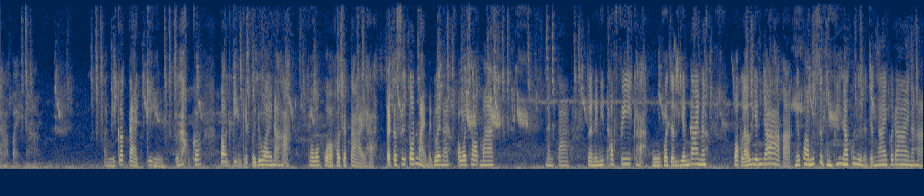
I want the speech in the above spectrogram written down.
ยาไปนะคะ อันนี้ก็แตกกิ่งแล้วก็ตอนกิ่งเก็บไว้ด้วยนะคะ เพราะว่ากลัวเขาจะตายค่ะ แต่ก็ซื้อต้นใหม่มาด้วยนะ เพราะว่าชอบมากแมนต้าตัวในนี้ท็อฟฟี่ค่ะโอ้กว่าจะเลี้ยงได้นะ บอกแล้วเลี้ยงยากอะ่ะ ในความรู้สึกของพี่นะ คนอื่นอาจจะง่ายก็ได้นะคะ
